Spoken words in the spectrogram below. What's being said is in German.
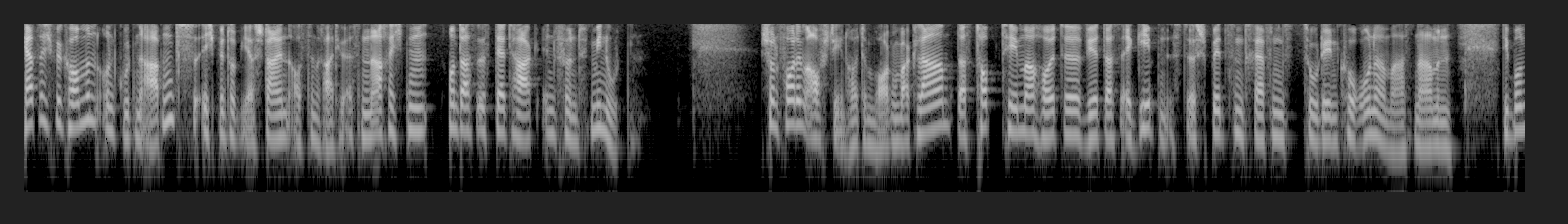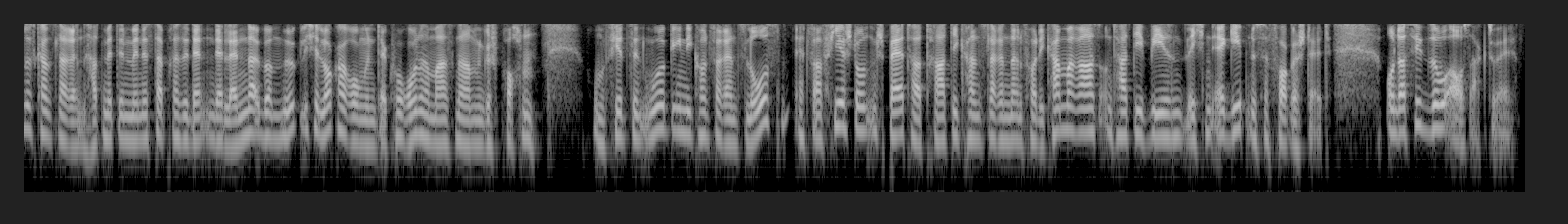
Herzlich willkommen und guten Abend. Ich bin Tobias Stein aus den Radio Essen Nachrichten und das ist der Tag in fünf Minuten. Schon vor dem Aufstehen heute Morgen war klar, das Top-Thema heute wird das Ergebnis des Spitzentreffens zu den Corona-Maßnahmen. Die Bundeskanzlerin hat mit den Ministerpräsidenten der Länder über mögliche Lockerungen der Corona-Maßnahmen gesprochen. Um 14 Uhr ging die Konferenz los. Etwa vier Stunden später trat die Kanzlerin dann vor die Kameras und hat die wesentlichen Ergebnisse vorgestellt. Und das sieht so aus aktuell.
